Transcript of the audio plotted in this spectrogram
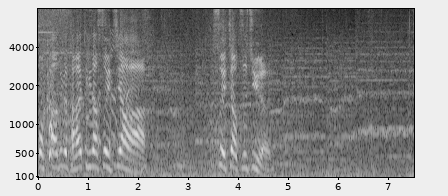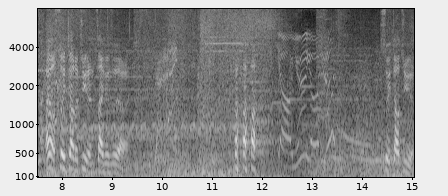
我靠，这个躺在地上睡觉啊！睡觉之巨人， 还有睡觉的巨人在就是了。哈哈哈，余裕余裕睡觉巨人，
